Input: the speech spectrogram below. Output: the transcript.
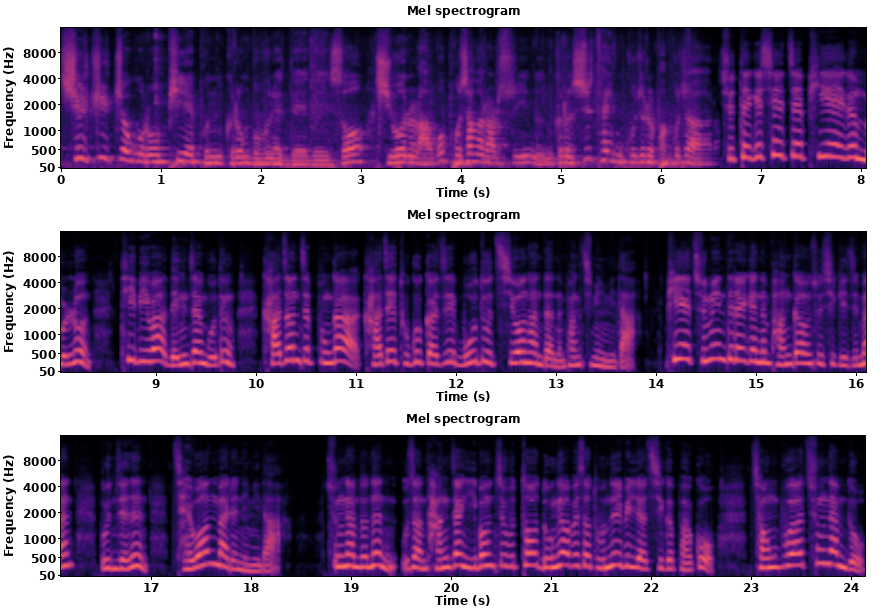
실질적으로 피해 본 그런 부분에 대해서 지원을 하고 보상을 할 수 있는 그런 시스템 구조를 바꾸자. 주택의 실제 피해액은 물론 TV와 냉장고 등 가전제품과 가재 도구까지 모두 지원한다는 방침입니다. 피해 주민들에게는 반가운 소식이지만 문제는 재원 마련입니다. 충남도는 우선 당장 이번 주부터 농협에서 돈을 빌려 지급하고 정부와 충남도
